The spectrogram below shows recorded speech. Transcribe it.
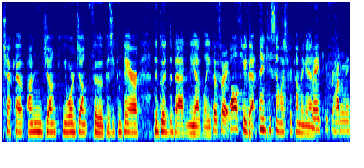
check out Unjunk Your Junk Food because you compare the good, the bad, and the ugly. That's right. All through that. Thank you so much for coming in. Thank you for having me.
